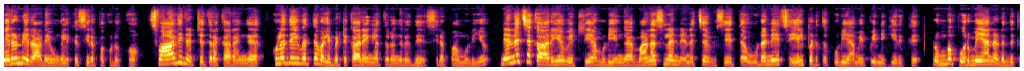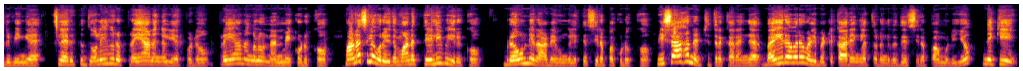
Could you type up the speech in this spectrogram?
மெருநீர் ஆடை உங்களுக்கு சிறப்பை கொடுக்கும். சுவாதி நட்சத்திரக்காரங்க குலதெய்வத்தை வழிபட்டு காரியங்களை தொடங்குறது சிறப்பா முடியும். நினைச்ச காரியம் வெற்றியா முடியுங்க. மனசுல நினைச்ச விஷயத்த உடனே செயல்படுத்தக்கூடிய அமைப்பு இன்னைக்கு இருக்கு. ரொம்ப பொறுமையா நடந்துக்கிருவீங்க. சிலருக்கு தொலைதூர பிரயாணங்கள் ஏற்படும். பிரயாணங்களும் நன்மை கொடுக்கும். மனசுல ஒரு விதமான தெளிவு இருக்கும். பிரவுன் நிற ஆடை உங்களுக்கு சிறப்பை கொடுக்கும். விசாக நட்சத்திரக்காரங்க பைரவரை வழிபட்டு காரியங்களை தொடங்குறது சிறப்பா முடியும். இன்னைக்கு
